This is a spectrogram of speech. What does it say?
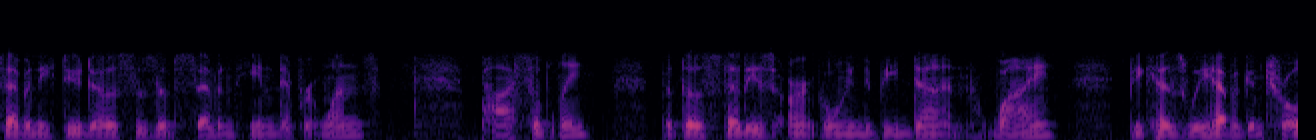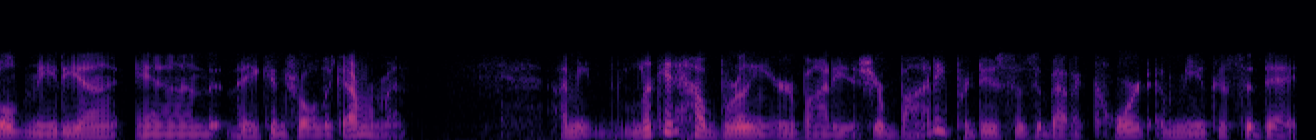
72 doses of 17 different ones? Possibly, but those studies aren't going to be done. Why? Because we have a controlled media and they control the government. I mean, look at how brilliant your body is. Your body produces about a quart of mucus a day.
